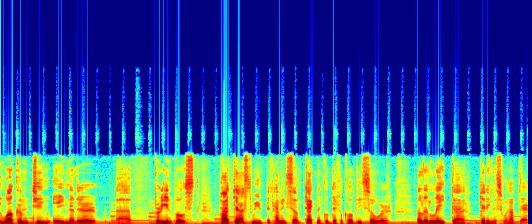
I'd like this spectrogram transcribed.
welcome to another uh, Berean Post podcast. We've been having some technical difficulties, so we're a little late uh, getting this one up there.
